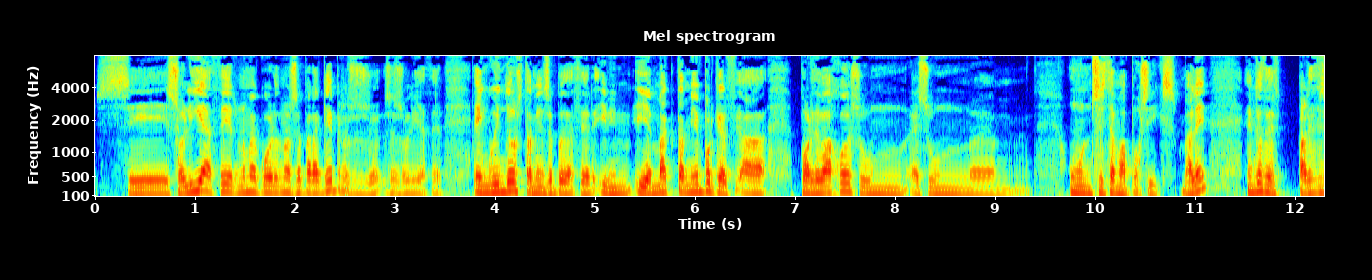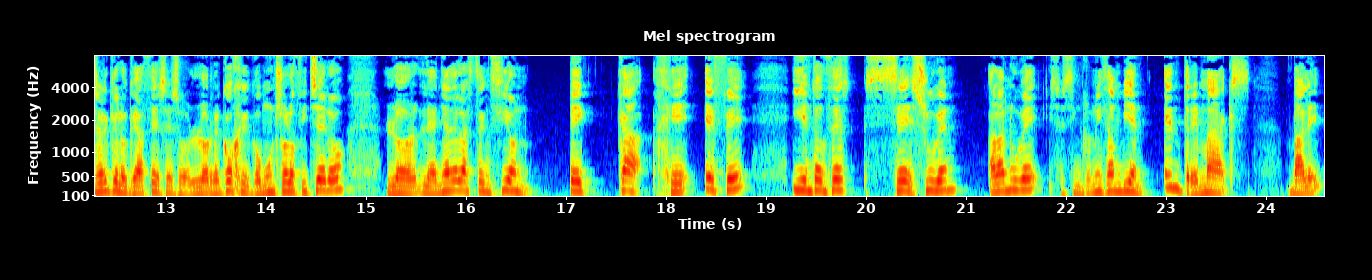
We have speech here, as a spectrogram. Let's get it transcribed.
se solía hacer, no me acuerdo, no sé para qué, pero se, solía hacer. En Windows también se puede hacer y, en Mac también porque por debajo es un, es un, em, un sistema POSIX, ¿vale? Entonces, parece ser que lo que hace es eso, lo recoge como un solo fichero, le añade la extensión PKGF y entonces se suben a la nube y se sincronizan bien entre Macs, ¿vale?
